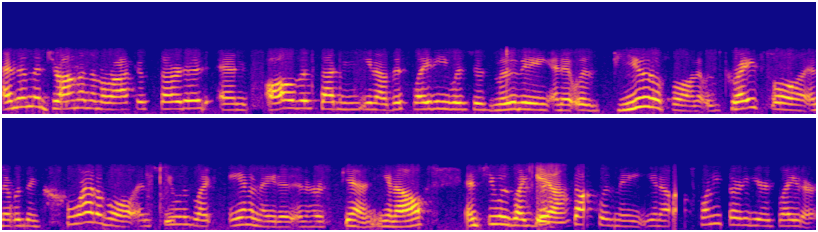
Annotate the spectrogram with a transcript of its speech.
and then the drama and the maracas started, and all of a sudden, you know, this lady was just moving, and it was beautiful, and it was graceful, and it was incredible, and she was like animated in her skin, you know, and she was like yeah. stuck with me, you know, twenty, thirty years later.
